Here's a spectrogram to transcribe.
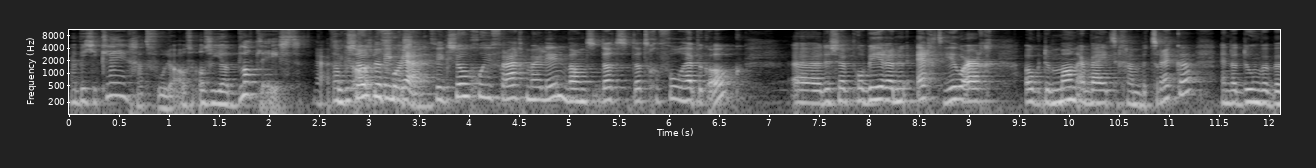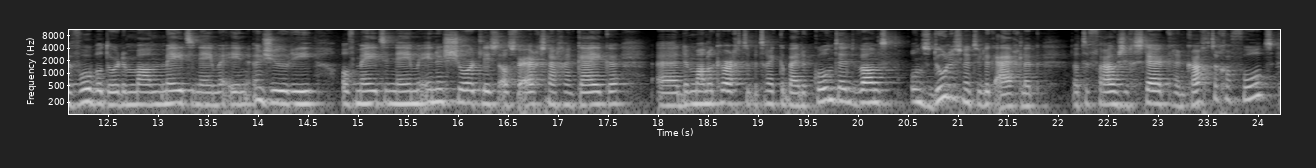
een beetje klein gaat voelen als, als hij jouw blad leest? Ja, Kan vind ik zo, vind, ja, vind ik zo'n goede vraag, Merlin. Want dat, dat gevoel heb ik ook. Eh, dus we proberen nu echt heel erg ook de man erbij te gaan betrekken. En dat doen we bijvoorbeeld door de man mee te nemen in een jury of mee te nemen in een shortlist als we ergens naar gaan kijken. Eh, de man ook heel erg te betrekken bij de content. Want ons doel is natuurlijk eigenlijk dat de vrouw zich sterker en krachtiger voelt.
